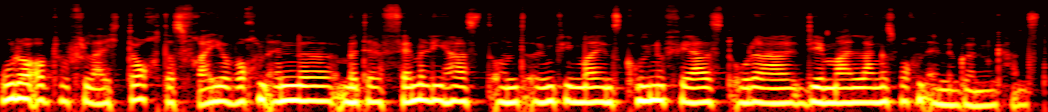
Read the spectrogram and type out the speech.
Oder ob du vielleicht doch das freie Wochenende mit der Family hast und irgendwie mal ins Grüne fährst oder dir mal ein langes Wochenende gönnen kannst.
